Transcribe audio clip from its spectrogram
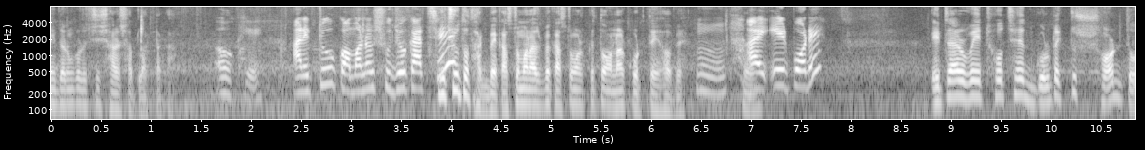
নির্ধারণ করেছি সাড়ে সাত লাখ টাকা। ওকে। আর একটু কমানোর সুযোগ আছে? কিছু তো থাকবে কাস্টমার আসবে কাস্টমারকে তো অনার করতেই হবে। আর এরপরে? এটার ওয়েট হচ্ছে গরুটা একটু শর্ট তো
